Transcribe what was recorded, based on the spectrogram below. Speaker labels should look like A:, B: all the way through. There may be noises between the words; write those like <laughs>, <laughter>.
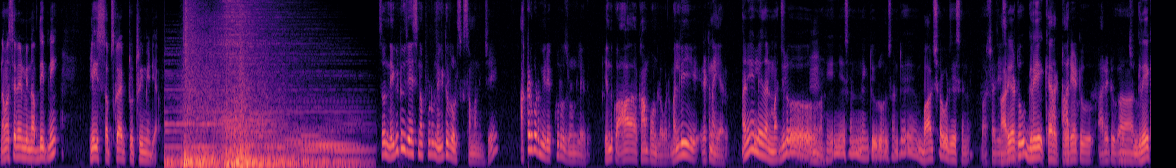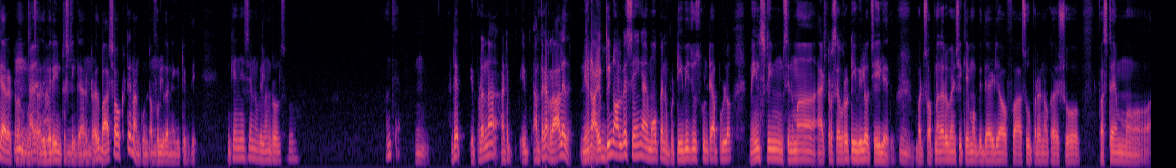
A: నమస్తే నేను మీ నవదీప్ని. Please subscribe to tree media
B: so negative చేసినప్పుడు నెగిటివ్ రోల్స్కి సంబంధించి అక్కడ కూడా మీరు ఎక్కువ రోజులు ఉండలేదు. ఎందుకు? ఆ కాంపౌండ్లో కూడా. మళ్ళీ రిటర్న్ అయ్యారు.
A: అని లేదండి. మధ్యలో ఏం చేశాను? నెగిటివ్ రోల్స్ అంటే బాద్షా కూడా చేశాను. Arya two grey character
B: Arya two Arya two
A: grey character
B: Hmm, అదే,
A: అది. వెరీ ఇంట్రెస్టింగ్ క్యారెక్టర్ అది బాద్షా ఒకటే అనుకుంటా ఫుల్గా నెగిటివ్ది ఇంకేం చేశాను? విలన్ రోల్స్ んて、うん、అంటే ఎప్పుడన్నా అంటే అంతగా రాలేదు. నేను I been always saying I'm open ఇప్పుడు టీవీ చూసుకుంటే అప్పుడులో మెయిన్ స్ట్రీమ్ సినిమా యాక్టర్స్ ఎవరు టీవీలో చేయలేదు. బట్ స్వప్న గారు when she came up with the idea of super అని ఒక షో ఫస్ట్ టైం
